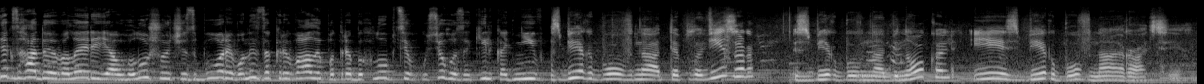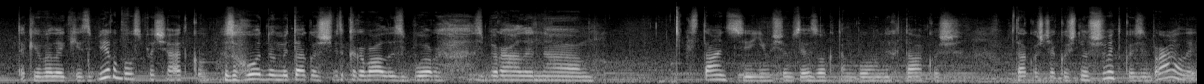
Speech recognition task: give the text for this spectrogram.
Як згадує Валерія, оголошуючи збори, вони закривали потреби хлопців усього за кілька днів. Збір був на тепловізор, збір був на бінокль і збір був на рації. Такий великий збір був спочатку. Згодом ми також відкривали збор, збирали на станцію їм, щоб зв'язок там був у них також. Також якось ну, швидко зібрали.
